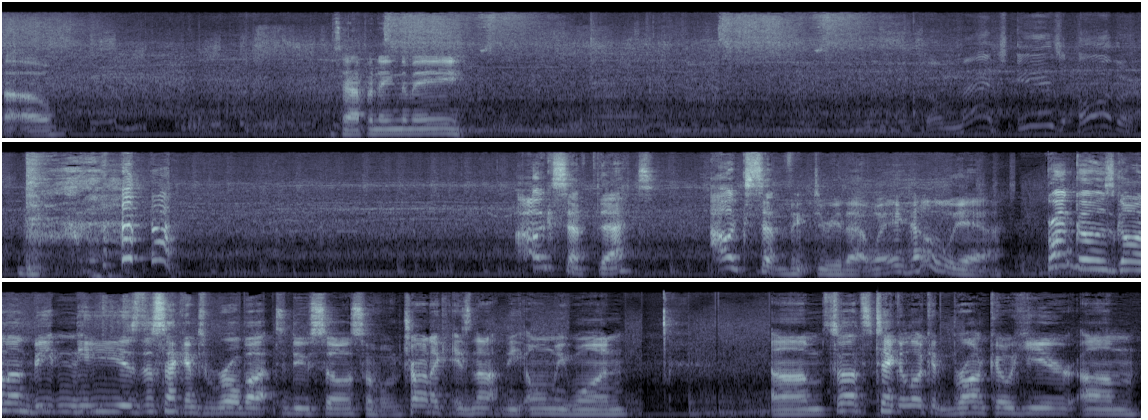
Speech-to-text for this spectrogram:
Uh-oh. Happening to me? The match is over. I'll accept that. I'll accept victory that way. Hell yeah. Bronco has gone unbeaten. He is the second robot to do so, so Voltronic is not the only one. Um, so let's take a look at Bronco here. Um,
